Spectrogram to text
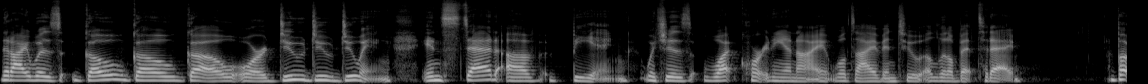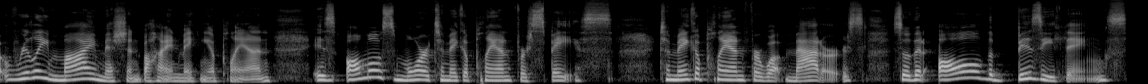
that I was go, go, go, or do, do, doing instead of being, which is what Courtney and I will dive into a little bit today. But really, my mission behind making a plan is almost more to make a plan for space, to make a plan for what matters, so that all the busy things,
